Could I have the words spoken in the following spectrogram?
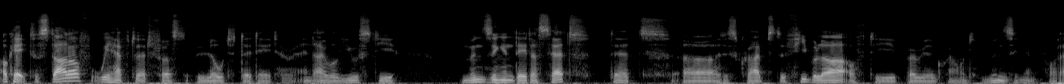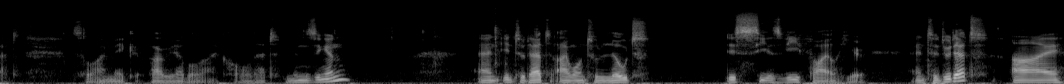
Okay, to start off we have to at first load the data and I will use the Münsingen dataset that uh, describes the fibula of the burial ground Münsingen for that. So I make a variable, I call that Münsingen and into that I want to load this CSV file here and to do that I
